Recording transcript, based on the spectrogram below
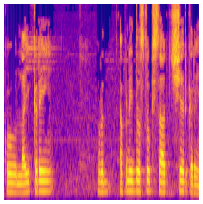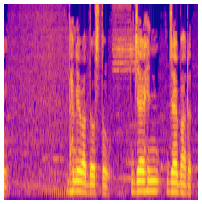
को लाइक करें और अपने दोस्तों के साथ शेयर करें। धन्यवाद दोस्तों। जय हिंद, जय भारत।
